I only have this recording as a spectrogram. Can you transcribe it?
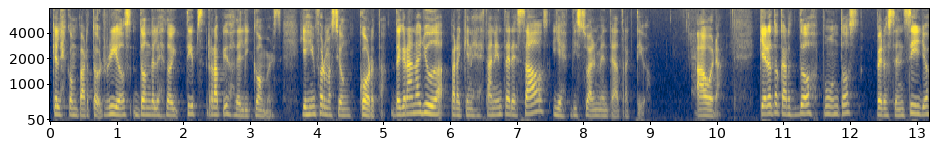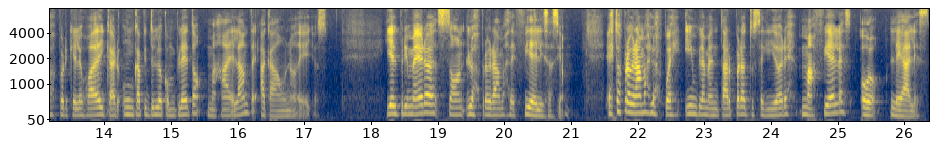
que les comparto reels donde les doy tips rápidos del e-commerce y es información corta, de gran ayuda para quienes están interesados y es visualmente atractiva. Ahora, quiero tocar dos puntos, pero sencillos porque les voy a dedicar un capítulo completo más adelante a cada uno de ellos. Y el primero son los programas de fidelización. Estos programas los puedes implementar para tus seguidores más fieles o leales.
